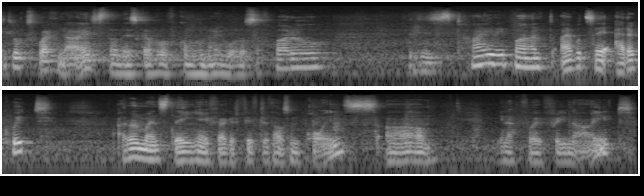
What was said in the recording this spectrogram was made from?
it looks quite nice. So there's a couple of complimentary bottles of bottle is tiny but I would say adequate. I don't mind staying here if I get 50,000 points. Um, enough for a free night.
